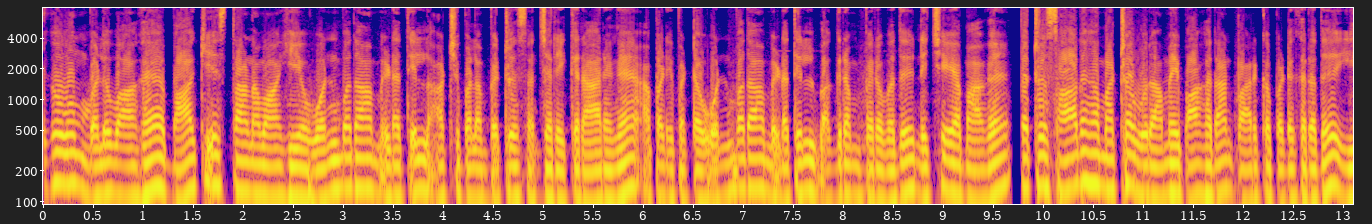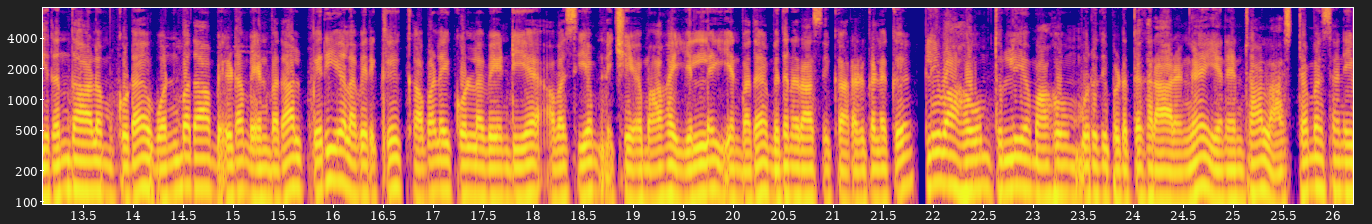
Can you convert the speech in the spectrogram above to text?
மிகவும் வலுவாக பாக்கியஸ்தானமாகிய ஒன்பதாம் இடத்தில் ஆட்சி பலம் பெற்று சஞ்சரிக்கிறாருங்க. அப்படிப்பட்ட ஒன்பதாம் இடத்தில் வக்ரம் பெறுவது நிச்சயமாக சற்று சாதகமற்ற ஒரு அமைப்பாக தான் பார்க்கப்படுகிறது. இருந்தாலும் கூட ஒன்பதாம் இடம் என்பதால் பெரிய அளவிற்கு கவலை கொள்ள வேண்டிய அவசியம் நிச்சயமாக இல்லை என்பதை மிதனராசிக்காரர்களுக்கு தெளிவாகவும் துல்லியமாகவும் உறுதிப்படுத்துகிறாருங்க. ஏனென்றால் அஷ்டம சனி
